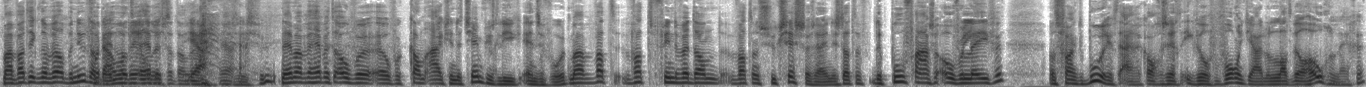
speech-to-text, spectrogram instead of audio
Maar wat ik nog wel benieuwd naar ben... Want we hebben het, ja, ja. Precies. Nee, maar we hebben het over, over kan Ajax in de Champions League enzovoort. Maar wat, wat vinden we dan wat een succes zou zijn? Is dat de, de poolfase overleven? Want Frank de Boer heeft eigenlijk al gezegd... ik wil voor volgend jaar de lat wel hoger leggen.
